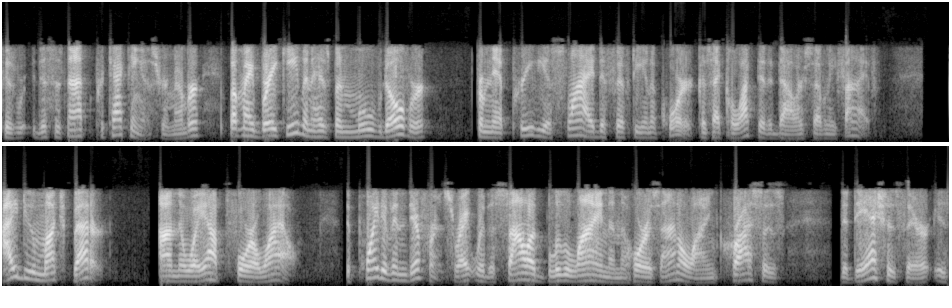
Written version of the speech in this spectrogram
because this is not protecting us, remember? But my break even has been moved over from that previous slide to 50 and a quarter because I collected a dollar 75. I do much better on the way up for a while. The point of indifference, right, where the solid blue line and the horizontal line crosses the dashes there is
